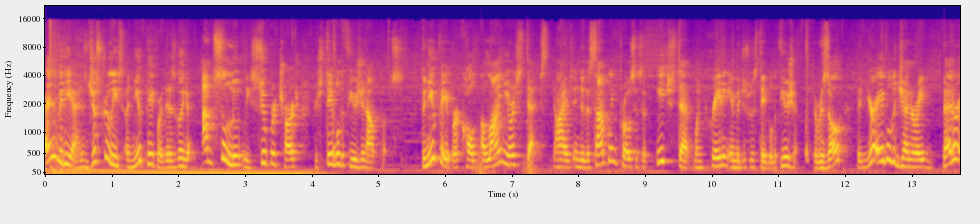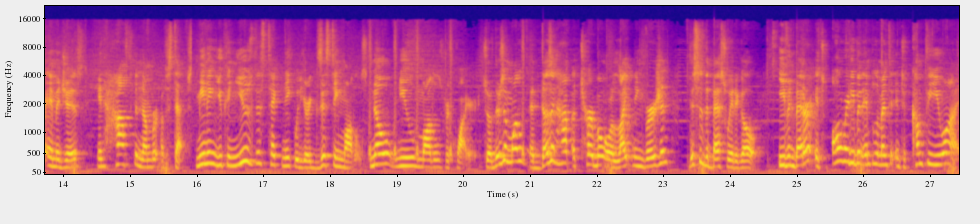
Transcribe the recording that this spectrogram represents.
NVIDIA has just released a new paper that is going to absolutely supercharge your Stable Diffusion outputs. The new paper, called Align Your Steps, dives into the sampling process of each step when creating images with Stable Diffusion. The result, that you're able to generate better images in half the number of steps, meaning you can use this technique with your existing models. No new models required. So if there's a model that doesn't have a turbo or lightning version, this is the best way to go. Even better, it's already been implemented into Comfy UI.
